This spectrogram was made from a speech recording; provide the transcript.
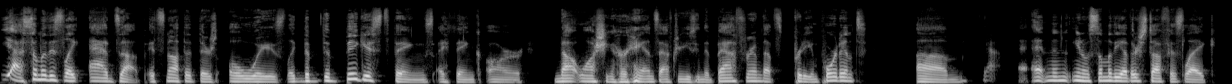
yeah, some of this like adds up. It's not that there's always like the, the biggest things I think are not washing her hands after using the bathroom. That's pretty important. Um, yeah. And then, you know, some of the other stuff is like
